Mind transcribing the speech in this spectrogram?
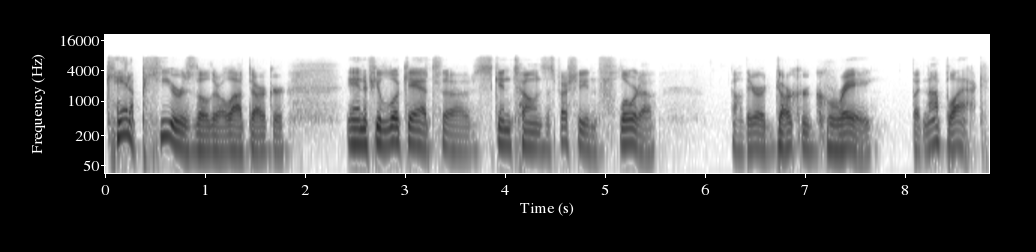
can appear as though they're a lot darker. And if you look at uh, skin tones, especially in Florida, uh, they are a darker gray, but not black.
